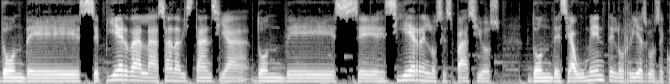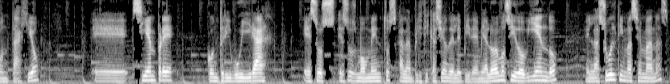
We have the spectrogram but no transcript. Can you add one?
donde se pierda la sana distancia, donde se cierren los espacios, donde se aumenten los riesgos de contagio, eh, siempre contribuirá esos, esos momentos a la amplificación de la epidemia. Lo hemos ido viendo en las últimas semanas,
